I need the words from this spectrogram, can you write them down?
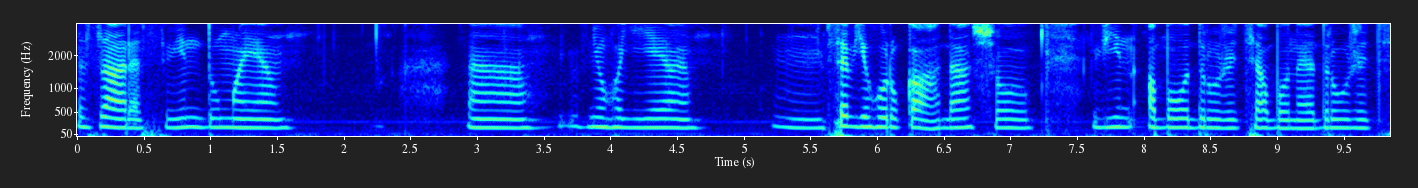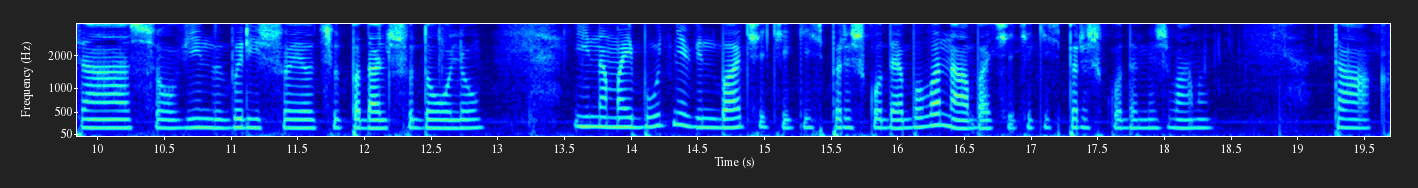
Зараз він думає, е, в нього є все в його руках, да, що він або одружиться, або не одружиться, що він вирішує цю подальшу долю. І на майбутнє він бачить якісь перешкоди, або вона бачить якісь перешкоди між вами. Так.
